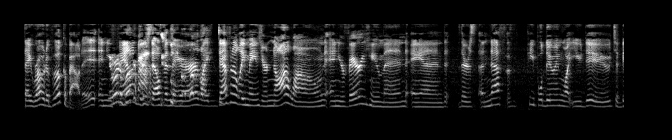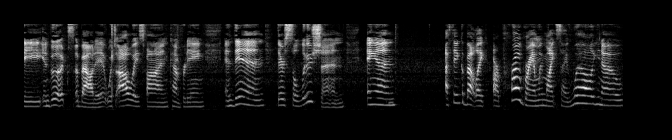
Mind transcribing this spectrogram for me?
they wrote a book about it and you found yourself in there like definitely means you're not alone and you're very human and there's enough of people doing what you do to be in books about it which i always find comforting. And then there's solution and i think about like our program we might say well you know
